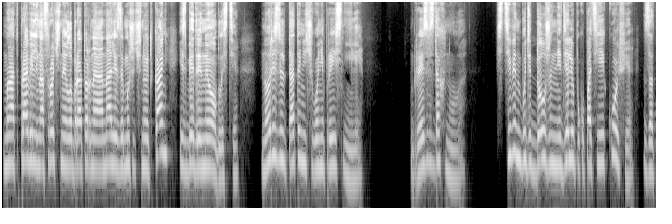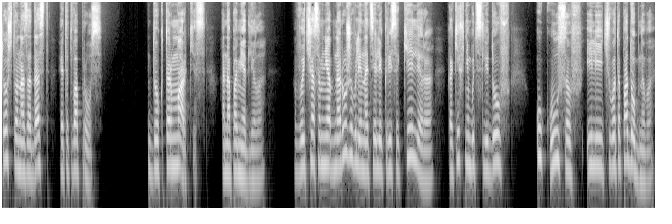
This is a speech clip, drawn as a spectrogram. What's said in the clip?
Мы отправили на срочные лабораторные анализы мышечную ткань из бедренной области, но результаты ничего не прояснили. Грейс вздохнула. Стивен будет должен неделю покупать ей кофе за то, что она задаст этот вопрос. «Доктор Маркис», она помедлила. «Вы часом не обнаруживали на теле Криса Келлера каких-нибудь следов укусов или чего-то подобного?»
